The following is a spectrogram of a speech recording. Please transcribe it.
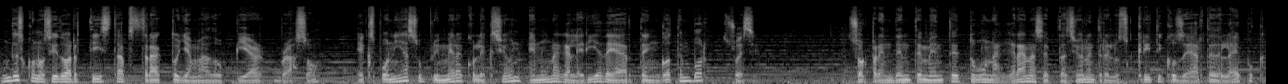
un desconocido artista abstracto llamado Pierre Brassot exponía su primera colección en una galería de arte en Gothenburg, Suecia. Sorprendentemente tuvo una gran aceptación entre los críticos de arte de la época.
